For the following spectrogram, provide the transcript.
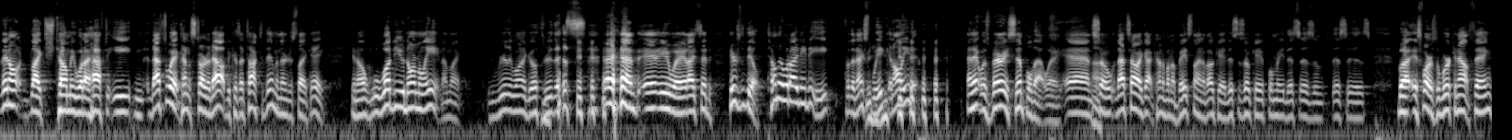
they don't like tell me what I have to eat, and that's the way it kind of started out because I talked to them and they're just like, hey, you know, well, what do you normally eat? And I'm like. You really want to go through this? and anyway, and I said, here's the deal. Tell me what I need to eat for the next week, and I'll eat it. And it was very simple that way. And so that's how I got kind of on a baseline of, okay, this is okay for me, this isn't, this is. But as far as the working out thing,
